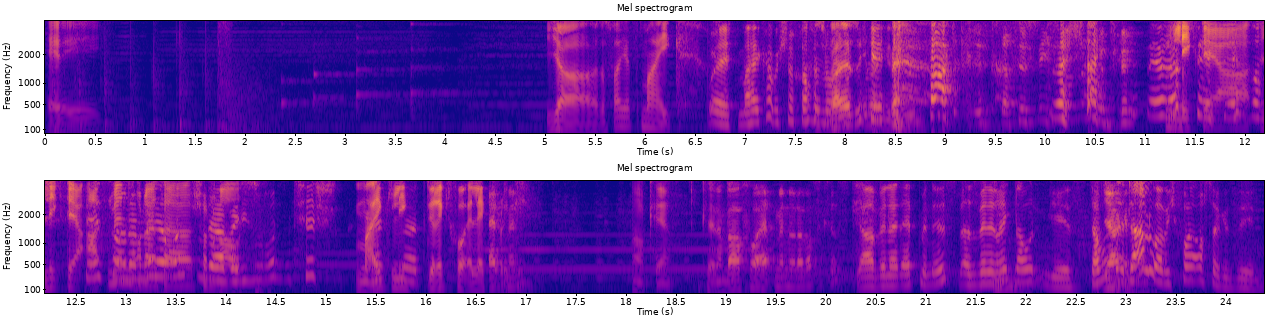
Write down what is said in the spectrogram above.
fertig. Ja, das war jetzt Mike. Wait, Mike habe ich doch gerade Das noch war gesehen. Chris, das ist nicht so gut. Nee, Liegt der, doch- liegt der der Admin oder ist er schon da bei raus? diesem runden Tisch. Mike liegt direkt vor Electric. Admin. Okay. Okay, dann war er vor Admin oder was, Chris? Ja, wenn er Admin ist, also wenn du direkt nach unten gehst. Da, wo, Ja, genau. Dalu habe ich vorher auch da gesehen.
